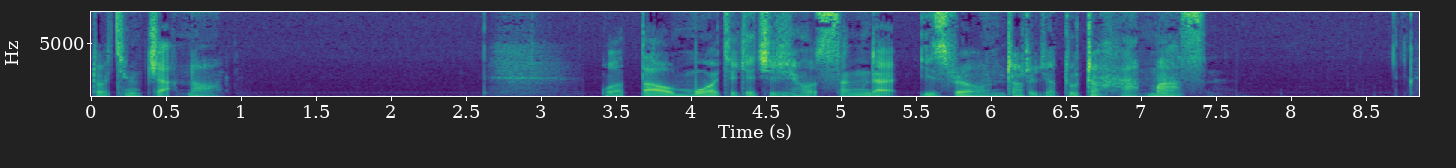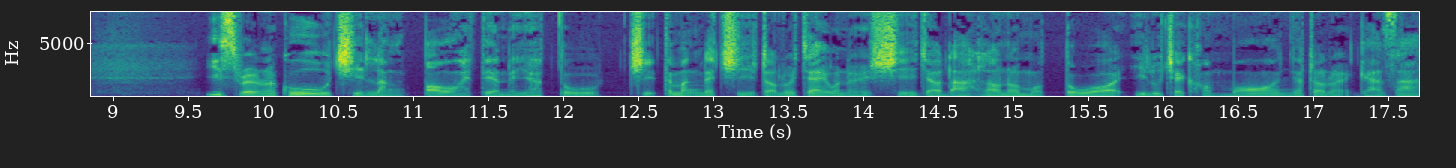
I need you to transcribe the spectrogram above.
ตัวชังจ่านอ我到末这个之后生的 Israel 这就都叫哈马斯。อิสราเอลกูฉีหลังเป้าให้เ Israel nó cũng chỉ lặng bao hay tiền này tụ chỉ tấm mạng đã chỉ trở lối chạy của nó chỉ cho đã lao nó một tua ít lúc chạy khỏi mò nhất trở lại Gaza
